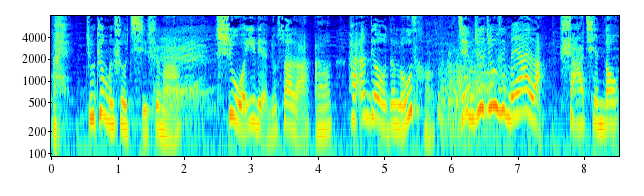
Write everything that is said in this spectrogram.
哎，就这么受歧视吗？秀我一脸就算了啊，还按掉我的楼层，简直就是没爱了，杀千刀！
